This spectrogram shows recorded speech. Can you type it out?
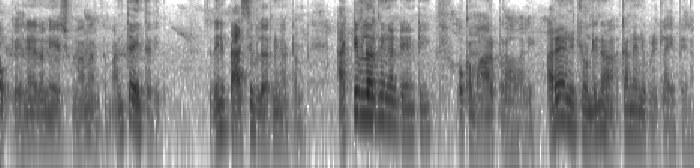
ఓకే నేను ఏదో నేర్చుకున్నాను అంటాం. అంతే అవుతుంది సో దీన్ని ప్యాసివ్ లెర్నింగ్ అంటాం. యాక్టివ్ లెర్నింగ్ అంటే ఏంటి? ఒక మార్పు రావాలి. అరే నేను ఇట్లా ఉండినా కానీ నేను ఇప్పుడు ఇట్లా అయిపోయినా.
